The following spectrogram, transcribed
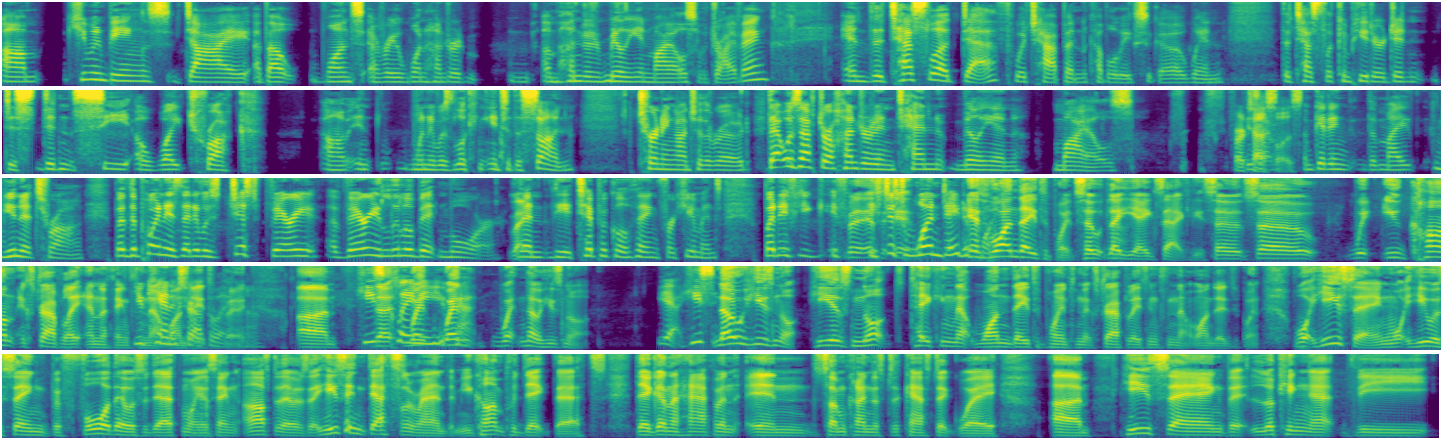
um, human beings die about once every 100, 100 million miles of driving. And the Tesla death, which happened a couple of weeks ago when the Tesla computer didn't dis, didn't see a white truck um, in, when it was looking into the sun, turning onto the road, that was after 110 million miles for Teslas. I'm getting the my units wrong, but the point is that it was just very a very little bit more Right. than the typical thing for humans. But if you if But it's, just it- one data point. It's point, one data point. So, like, yeah, exactly. So, so we, you can't extrapolate anything from You that one data point. Um, He's that claiming when, you when, can. when- no, he's not. Yeah, he's No, he's not. He is not taking that one data point and extrapolating from that one data point. What he's saying, what he was saying before there was a death, and what was saying after there was a he's saying deaths are random. You can't predict deaths. They're going to happen in some kind of stochastic way. Um, he's saying that looking at the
